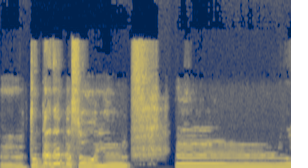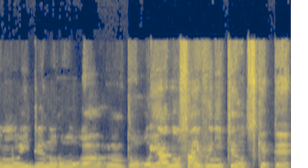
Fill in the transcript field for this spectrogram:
うん、とか、なんかそういう、うーん、思い出の方が、うんと、親の財布に手をつけて、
